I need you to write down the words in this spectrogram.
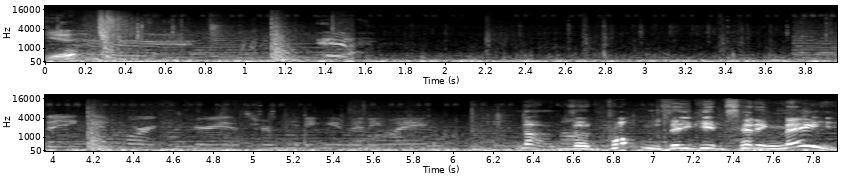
Yeah. Don't you get more experience from hitting him anyway? No, the problem is he keeps hitting me.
